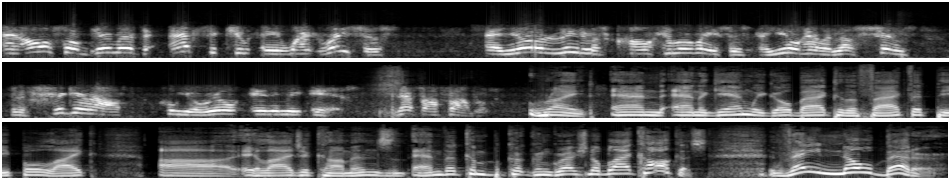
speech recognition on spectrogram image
and also get ready to execute a white racist, and your leaders call him a racist, and you don't have enough sense to figure out who your real enemy is. That's our problem. Right, and and again, we go back to the fact that people like uh, Elijah Cummings and the con- Congressional Black Caucus, they know better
